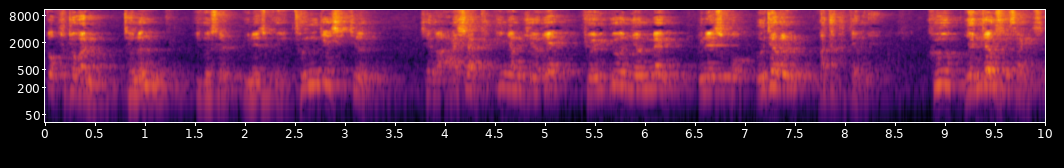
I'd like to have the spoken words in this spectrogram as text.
또 부족한 저는 이것을 유네스코에 등재시키는 제가 아시아 태평양 지역의 교육위원 연맹 유네스코 의장을 맡았기 때문에 그 연장선상에서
